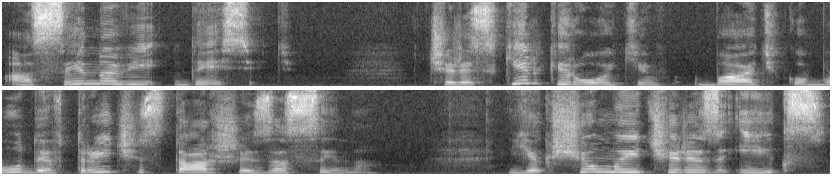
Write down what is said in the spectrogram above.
а синові 10. Через скільки років батько буде втричі старший за сина? Якщо ми через Х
